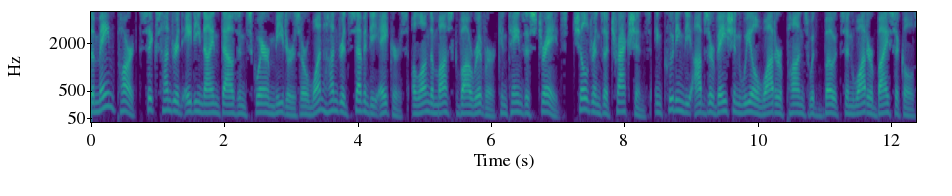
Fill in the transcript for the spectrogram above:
The main part 689,000 square meters or 170 acres along the Moskva River contains estrades, children's attractions including the observation wheel water ponds with boats and water bicycles,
